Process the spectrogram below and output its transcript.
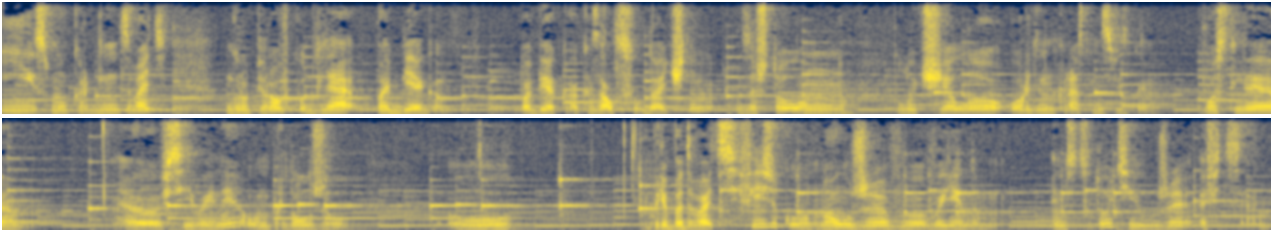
и смог организовать группировку для побега. Побег оказался удачным, за что он получил орден Красной Звезды. После э, всей войны он продолжил э, преподавать физику, но уже в военном институте и уже офицером.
